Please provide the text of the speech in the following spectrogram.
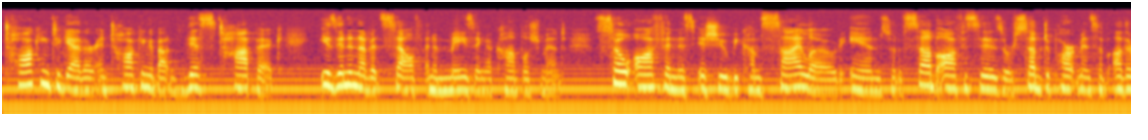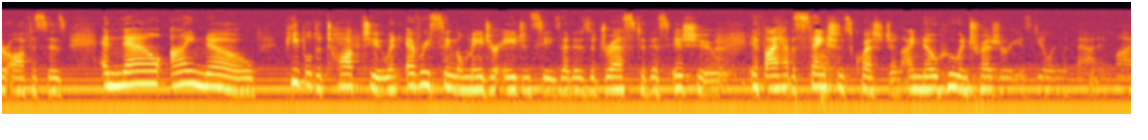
talking together, and talking about this topic is in and of itself an amazing accomplishment. So often this issue becomes siloed in sort of sub offices or sub departments of other offices. And now I know people to talk to in every single major agency that is addressed to this issue. If I have a sanctions question, I know who in Treasury is dealing with that. If I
